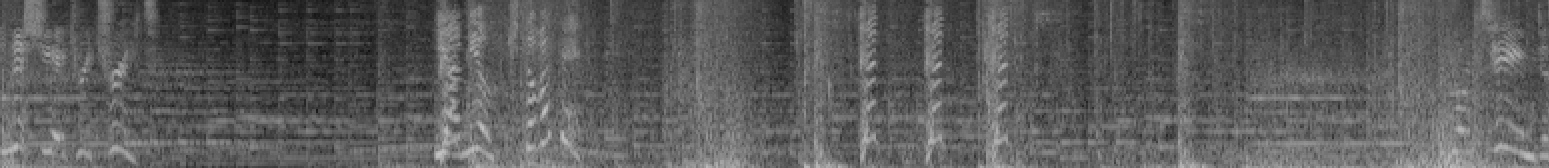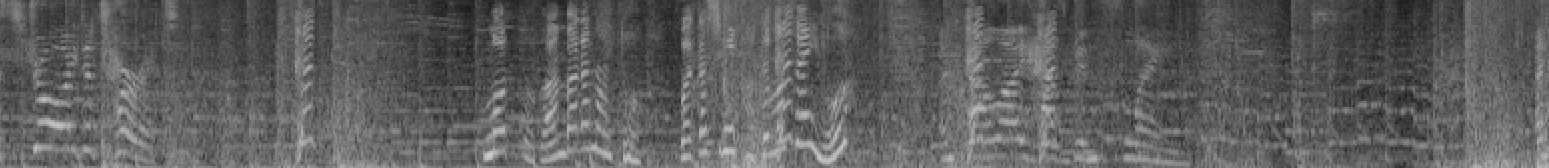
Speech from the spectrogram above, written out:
Initiate retreat. 闇を吹き飛ばせ Your team destroyed a turret. もっと頑張らないと私に勝てませんよ An ally has been slain. An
